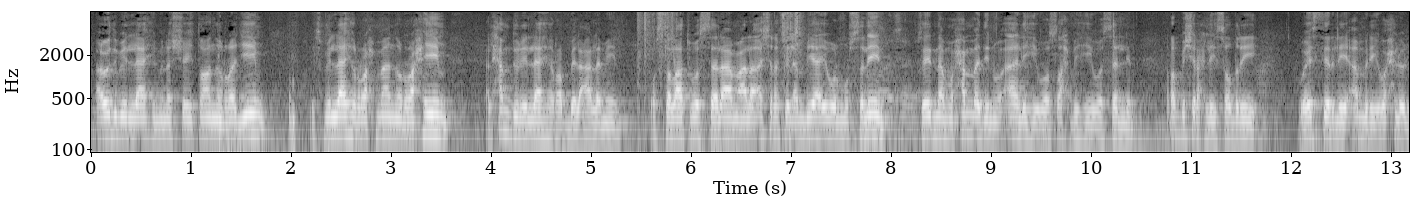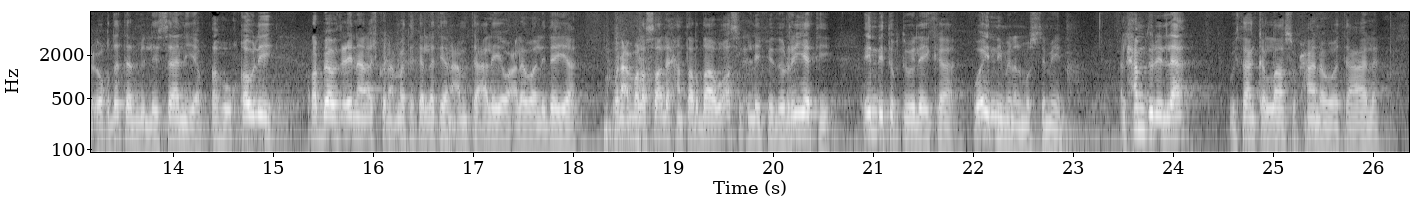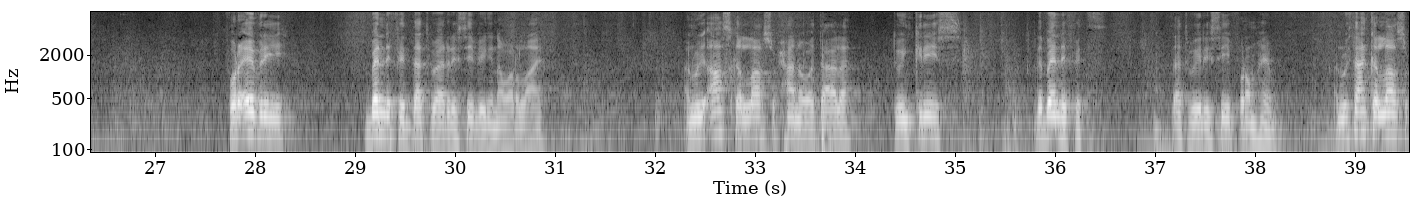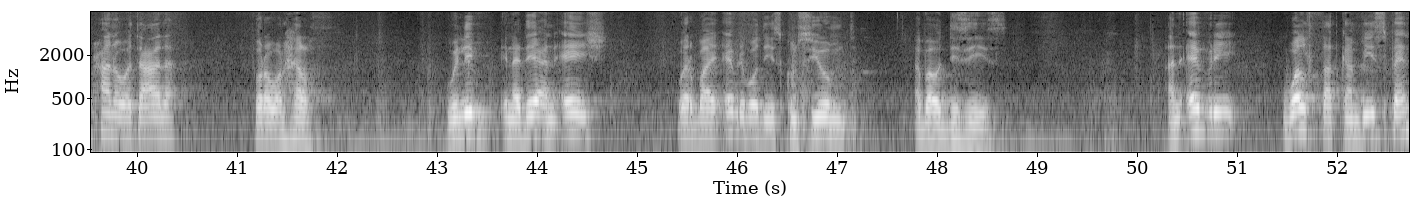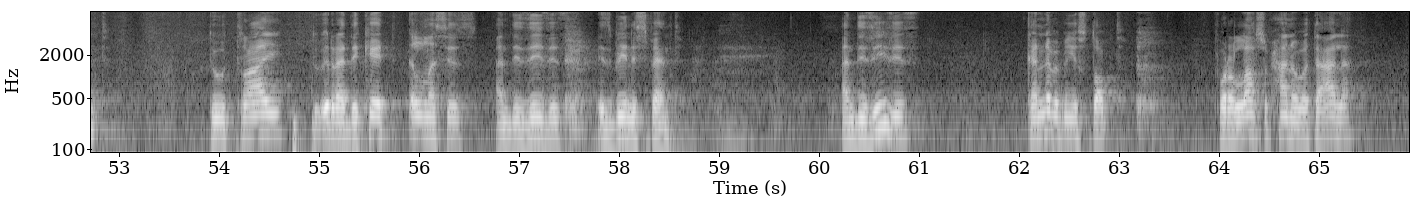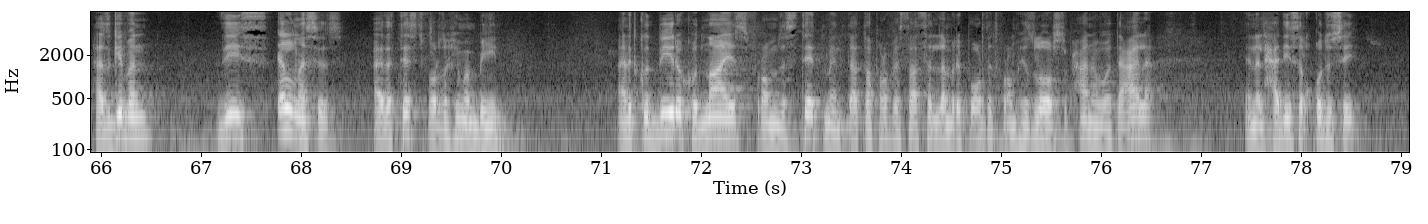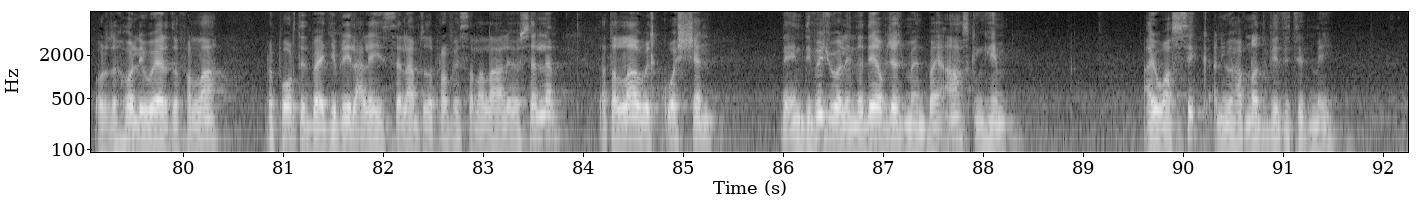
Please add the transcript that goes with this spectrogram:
أعوذ بالله من الشيطان الرجيم. بسم الله الرحمن الرحيم. الحمد لله رب العالمين. والصلاة والسلام على أشرف الأنبياء والمرسلين سيدنا محمد وآله وصحبه وسلم. رب اشرح لي صدري ويسر لي أمري واحلل عقدة من لساني يفقه قولي. رب أوزعني أن أشكر نعمتك التي أنعمت علي وعلى والدي ونعمل صالحا ترضاه وأصلح لي في ذريتي. إني تبت إليك وإني من المسلمين. الحمد لله. Allah subhanahu wa ta'ala for every benefit that we are receiving in our life. And we ask Allah subhanahu wa ta'ala to increase the benefits that we receive from Him. And we thank Allah subhanahu wa ta'ala for our health. We live in a day and age whereby everybody is consumed about disease. And every wealth that can be spent to try to eradicate illnesses and diseases is being spent. And diseases can never be stopped. For Allah subhanahu wa ta'ala has given these illnesses as a test for the human being. And it could be recognized from the statement that the Prophet reported from his Lord subhanahu wa ta'ala in Al Hadith al Qudusi, or the holy words of Allah, reported by Jibril alayhi salam to the Prophet that Allah will question the individual in the day of judgment by asking him, I was sick and you have not visited me.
